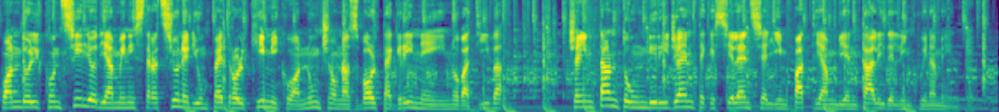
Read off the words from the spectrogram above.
Quando il consiglio di amministrazione di un petrolchimico annuncia una svolta green e innovativa, c'è intanto un dirigente che silenzia gli impatti ambientali dell'inquinamento.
